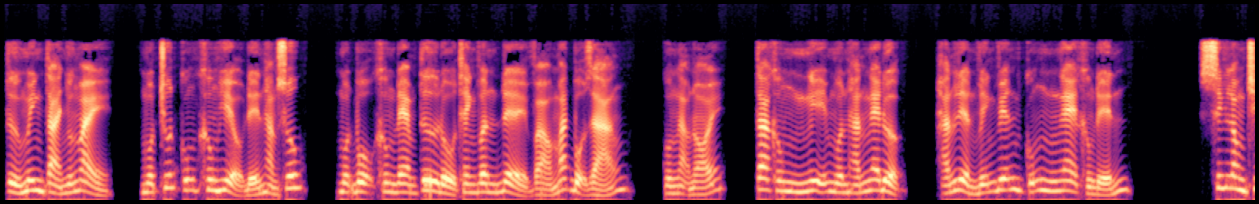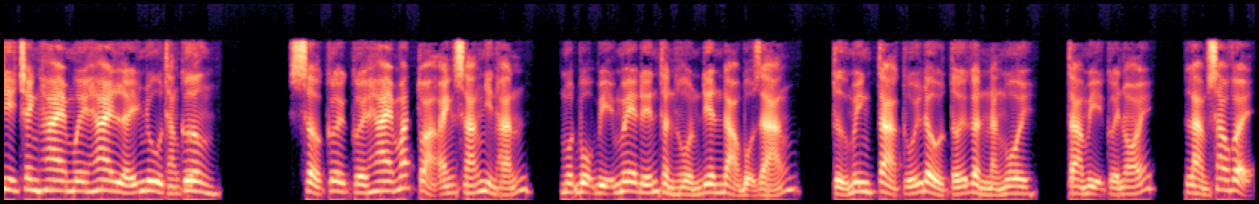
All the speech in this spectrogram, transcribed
Tử minh Tả nhúng mày, một chút cũng không hiểu đến hàm xúc, một bộ không đem tư đồ thanh vân để vào mắt bộ dáng, cuồng ngạo nói, ta không nghĩ muốn hắn nghe được, hắn liền vĩnh viễn cũng nghe không đến. Xích Long Chi tranh 22 lấy nhu thắng cương. Sở cười cười hai mắt tỏa ánh sáng nhìn hắn, một bộ bị mê đến thần hồn điên đảo bộ dáng, tử minh tả túi đầu tới gần nàng ngôi, tà mị cười nói, làm sao vậy?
